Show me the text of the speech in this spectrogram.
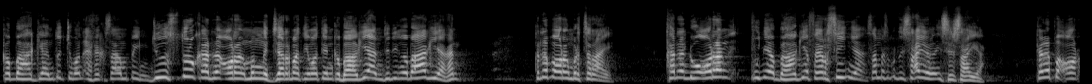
Kebahagiaan itu cuma efek samping. Justru karena orang mengejar mati-matian kebahagiaan, jadi nggak bahagia kan? Kenapa orang bercerai? Karena dua orang punya bahagia versinya, sama seperti saya dan istri saya. Kenapa or,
